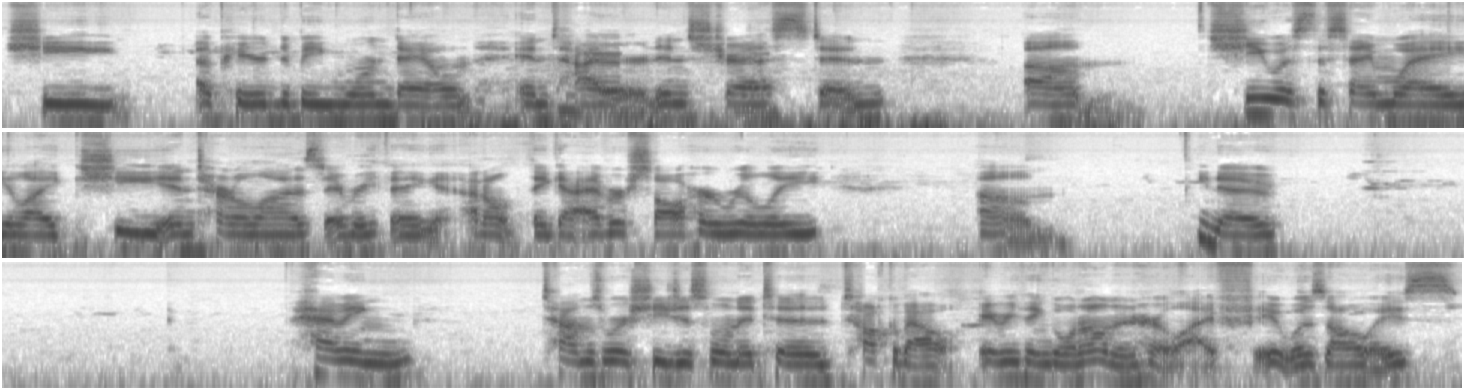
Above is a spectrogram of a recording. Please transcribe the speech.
she appeared to be worn down and tired and stressed and um, she was the same way like she internalized everything. I don't think i ever saw her really um, you know having times where she just wanted to talk about everything going on in her life. It was always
